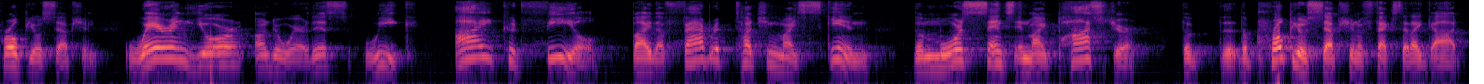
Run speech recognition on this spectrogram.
Proprioception. Wearing your underwear this week, I could feel by the fabric touching my skin, the more sense in my posture, the, the, the proprioception effects that I got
